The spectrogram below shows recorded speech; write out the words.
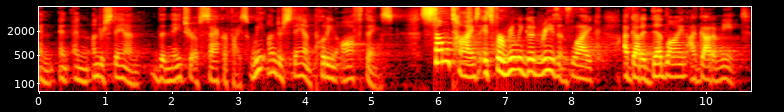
and, and, and understand the nature of sacrifice. We understand putting off things. Sometimes it's for really good reasons, like I've got a deadline I've got to meet.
